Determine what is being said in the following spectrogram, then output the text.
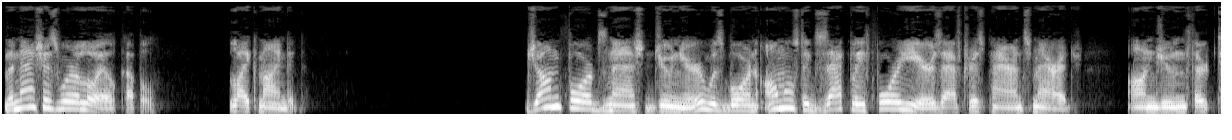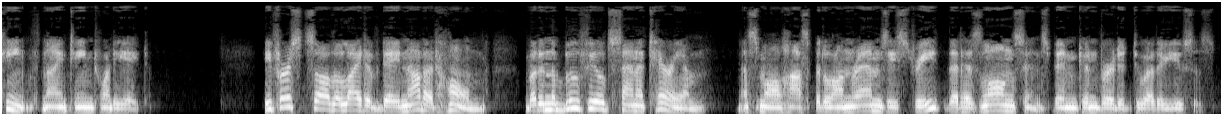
The Nashes were a loyal couple, like-minded. John Forbes Nash, Jr. was born almost exactly four years after his parents' marriage, on June 13, 1928. He first saw the light of day not at home, but in the Bluefield Sanitarium, a small hospital on Ramsey Street that has long since been converted to other uses.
